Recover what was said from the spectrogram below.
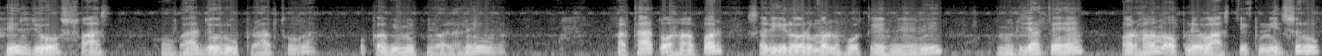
फिर जो स्वास्थ्य होगा, जो रूप प्राप्त होगा, वो कभी मिटने वाला नहीं होगा। अर्थात वहाँ पर शरीर और मन होते हुए भी मिट जाते हैं और हम अपने वास्तविक निज स्वरूप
